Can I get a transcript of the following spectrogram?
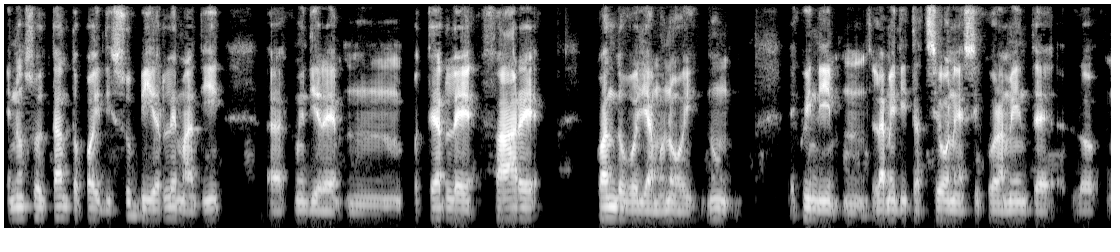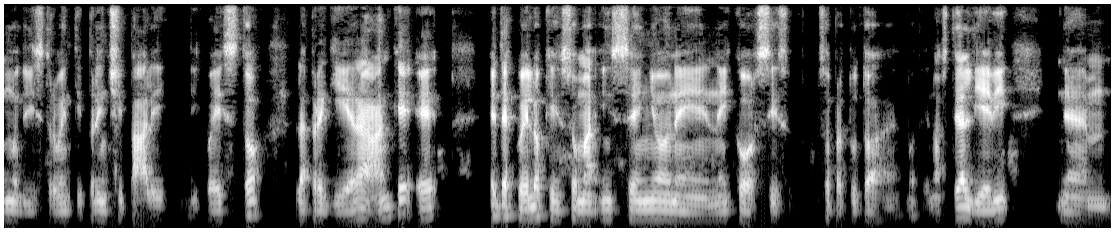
e non soltanto poi di subirle, ma di, eh, come dire, mh, poterle fare quando vogliamo noi. Non, e quindi mh, la meditazione è sicuramente lo, uno degli strumenti principali di questo, la preghiera anche, e ed è quello che insomma insegno nei, nei corsi, soprattutto ai, ai nostri allievi, ehm,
